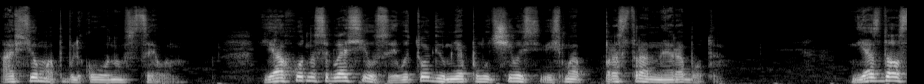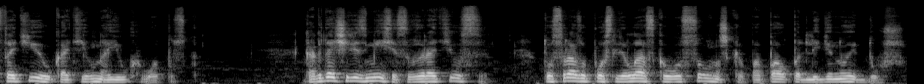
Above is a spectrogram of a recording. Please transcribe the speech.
о всем опубликованном в целом. Я охотно согласился, и в итоге у меня получилась весьма пространная работа. Я сдал статью и укатил на юг в отпуск. Когда через месяц возвратился, то сразу после ласкового солнышка попал под ледяной душ.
